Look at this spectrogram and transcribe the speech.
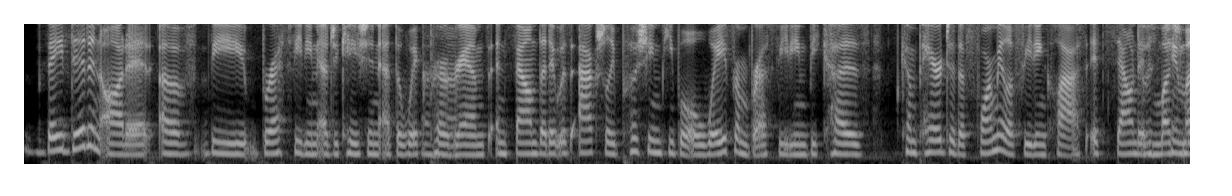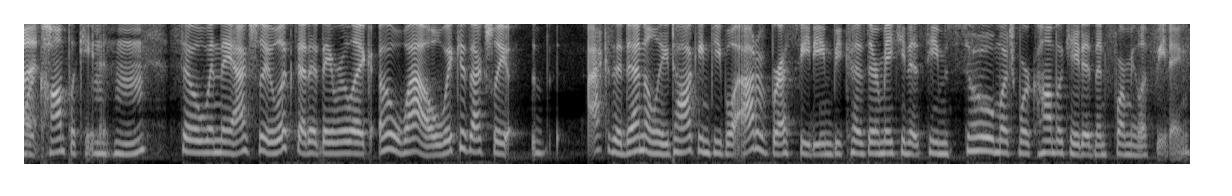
they did an audit of the breastfeeding education at the WIC uh-huh. programs and found that it was actually pushing people away from breastfeeding because compared to the formula feeding class, it sounded was much too more much. complicated. Mm-hmm. So when they actually looked at it, they were like, oh, wow, WIC is actually accidentally talking people out of breastfeeding because they're making it seem so much more complicated than formula feeding.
